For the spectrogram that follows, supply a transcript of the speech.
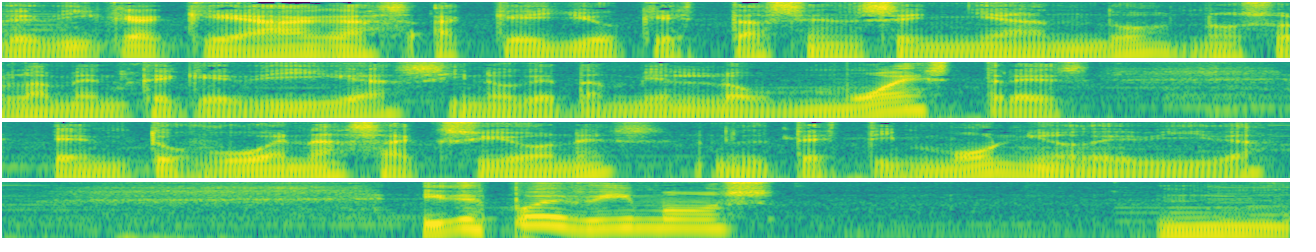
dedica que hagas aquello que estás enseñando, no solamente que digas, sino que también lo muestres en tus buenas acciones, en el testimonio de vida. Y después vimos mm,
